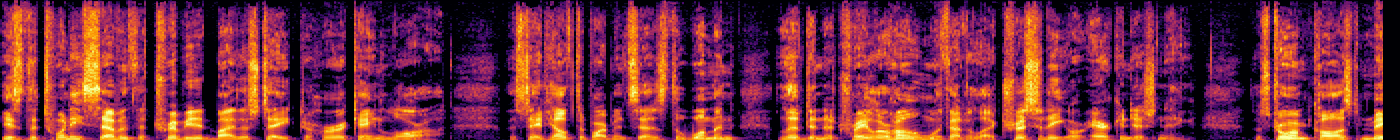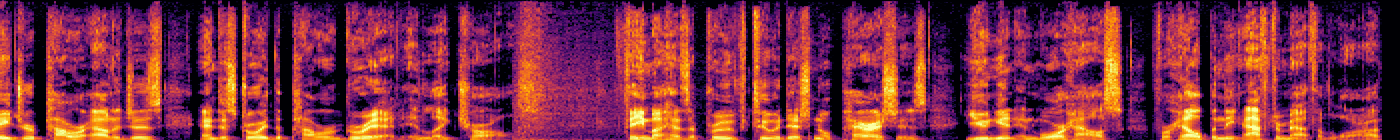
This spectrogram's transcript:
is the 27th attributed by the state to Hurricane Laura. The state health department says the woman lived in a trailer home without electricity or air conditioning. The storm caused major power outages and destroyed the power grid in Lake Charles. FEMA has approved two additional parishes, Union and Morehouse, for help in the aftermath of Laura.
